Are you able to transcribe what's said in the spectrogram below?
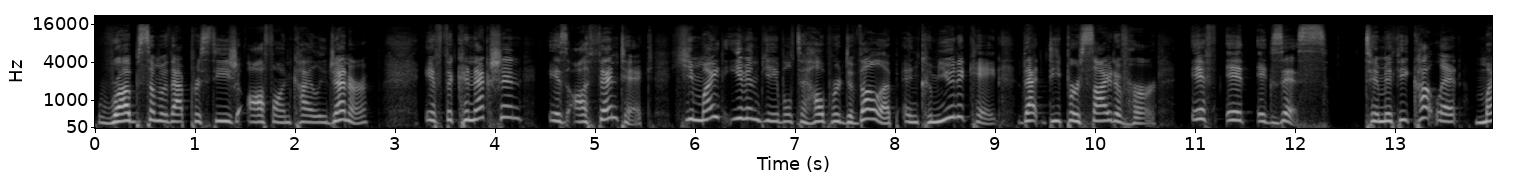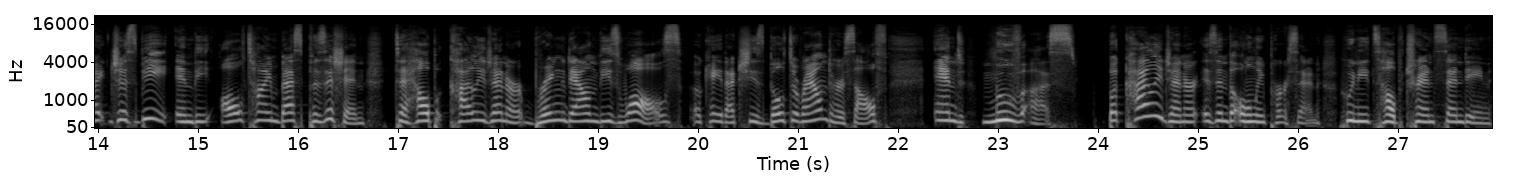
rub some of that prestige off on Kylie Jenner, if the connection is authentic, he might even be able to help her develop and communicate that deeper side of her if it exists. Timothy Cutlet might just be in the all time best position to help Kylie Jenner bring down these walls, okay, that she's built around herself and move us. But Kylie Jenner isn't the only person who needs help transcending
